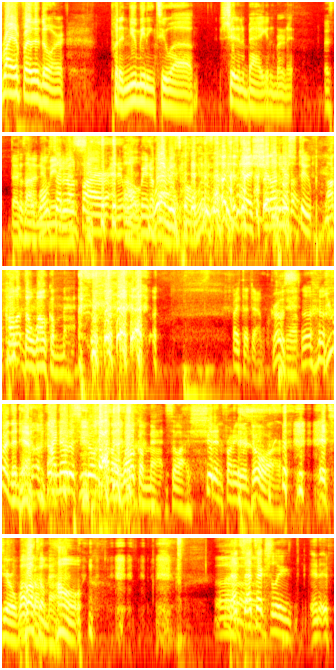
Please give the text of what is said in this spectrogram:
right in front of the door. Put a new meaning to uh, shit in a bag and burn it. That's, that's Because not I a new won't set it on fire and it Oh, won't be in a whatever bag. it's called. What is that? I'm just gonna shit on your stoop. I'll call it the welcome mat. Write that down. Gross. you write that down. I notice you don't have a welcome mat, so I shit in front of your door. It's your welcome, Welcome mat. home. That's that's actually, and if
